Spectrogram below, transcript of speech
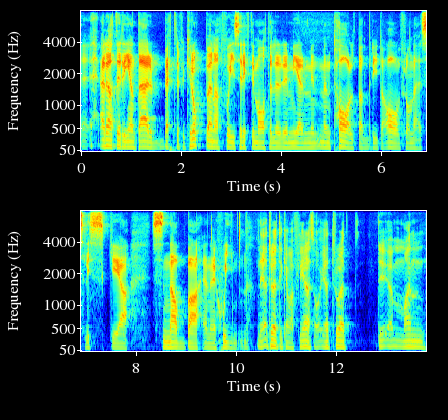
eh, Är det att det rent är bättre för kroppen att få i sig riktig mat eller är det mer men- mentalt att bryta av från den här sliskiga, snabba energin? Jag tror att det kan vara flera saker. Jag tror att det, man,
